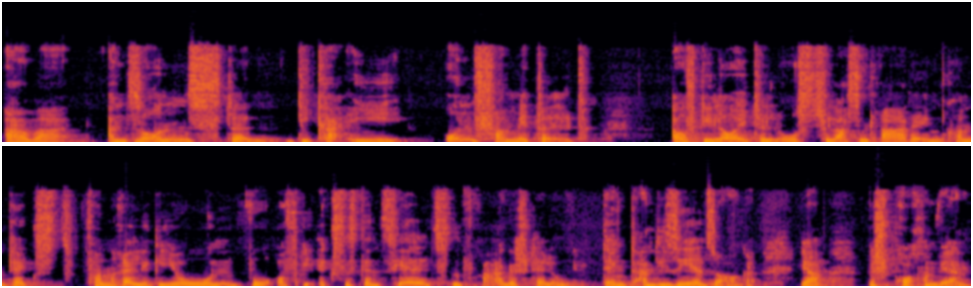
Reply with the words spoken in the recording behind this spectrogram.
Aber ansonsten die KI unvermittelt auf die Leute loszulassen, gerade im Kontext von Religion, wo oft die existenziellsten Fragestellungen, denkt an die Seelsorge, ja, besprochen werden.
